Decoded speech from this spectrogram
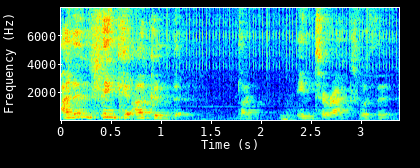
I didn't think I could like interact with it.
